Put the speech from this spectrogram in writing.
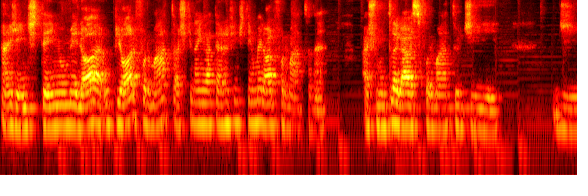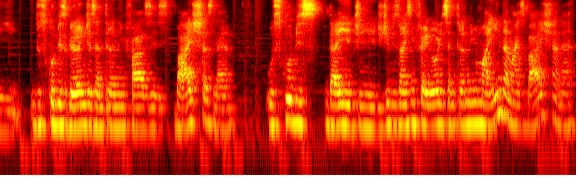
a gente tem o melhor, o pior formato, acho que na Inglaterra a gente tem o melhor formato, né? Acho muito legal esse formato de, de dos clubes grandes entrando em fases baixas, né? os clubes daí de, de, divisões inferiores entrando em uma ainda mais baixa, né?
